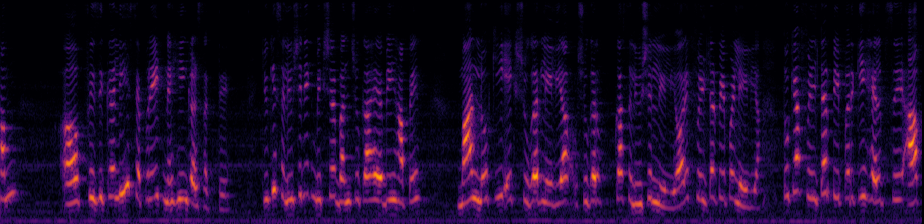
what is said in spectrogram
हम फिजिकली uh, सेपरेट नहीं कर सकते। क्योंकि सोल्यूशन एक मिक्सचर बन चुका है अभी यहाँ पे। मान लो कि एक शुगर ले लिया शुगर का सोल्यूशन ले लिया और एक फ़िल्टर पेपर ले लिया। तो क्या फ़िल्टर पेपर की हेल्प से आप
